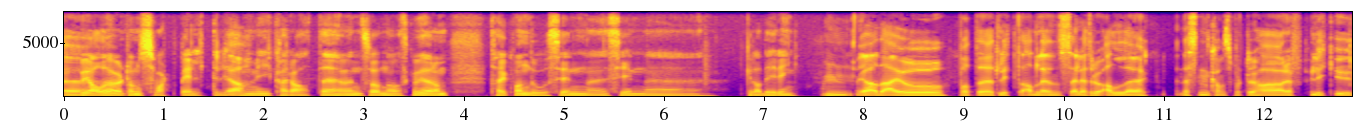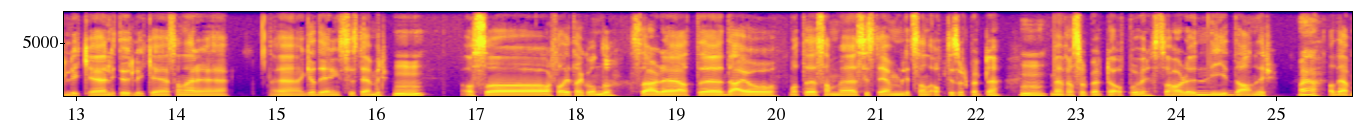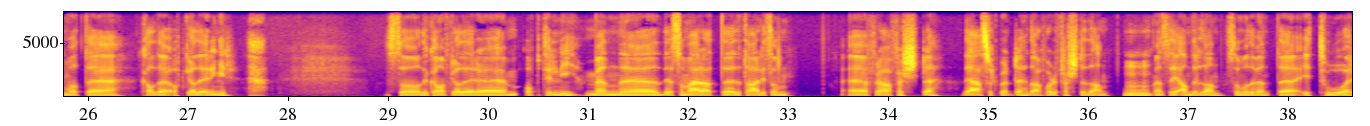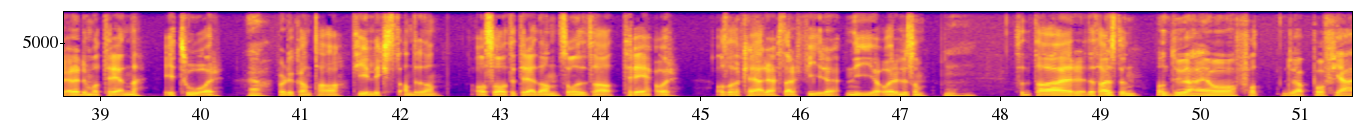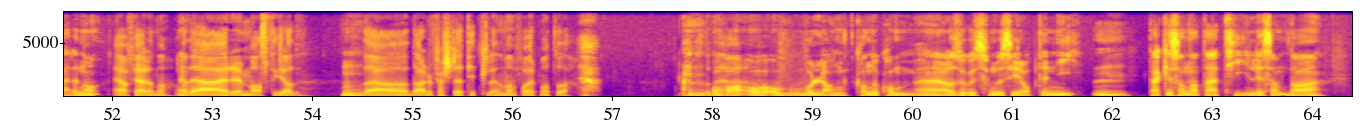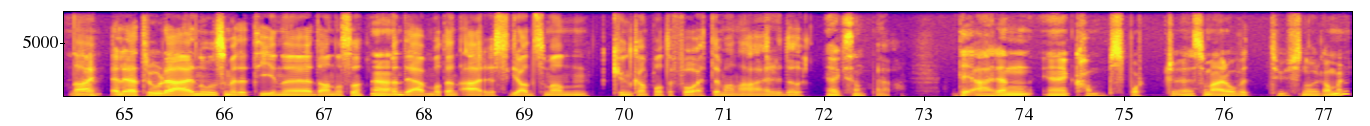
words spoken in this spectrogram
Eh, Vi har alle hørt om svart belte liksom, i karate, men så nå skal vi høre om taekwondo sin, sin uh, gradering. mm, ja, det er jo på en måte et litt annerledes Eller jeg tror alle nesten kampsporter har lik, ulike, litt ulike sånne eh, graderingssystemer. Mm. Og så, i hvert fall i taekwondo, så er det at eh, det er jo på en måte samme system litt sånn opp til sortbelte. Mm. Men fra sortbelte oppover så har du ni daner. Oh, ja. Og det er på en måte, kall det oppgraderinger. Så du kan oppgradere opp til ni, men eh, det som er at eh, det tar liksom eh, fra første, det er sortbelte, da får du første dagen. Mhm. Mens i andre dagen så må du vente i to år, eller du må trene i to år ja. før du kan ta tidligst andre dagen. Og så til tredje dagen så må du ta tre år. Og så til okay. fjerde så er det fire nye år, liksom. Mhm. Så det tar, det tar en stund. Og du er jo fått, du er på fjerde nå. Er fjerde nå, og Ja. det er mastergrad. Mhm. Det, er, det første tittelen man får, på en måte. da. Så Og, hva, og, og hvor langt kan du komme? Altså, som du sier, opp til ni? Mm. Det er ikke sånn at det er ti, liksom? Da, Nei, eller jeg tror det er noe som heter tiende dan også, Ja. men det er på en måte en æresgrad som man kun kan på en måte få etter man er død. Ja, ikke sant? Ja. Det er en eh, kampsport eh, som er over 1000 år gammel.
